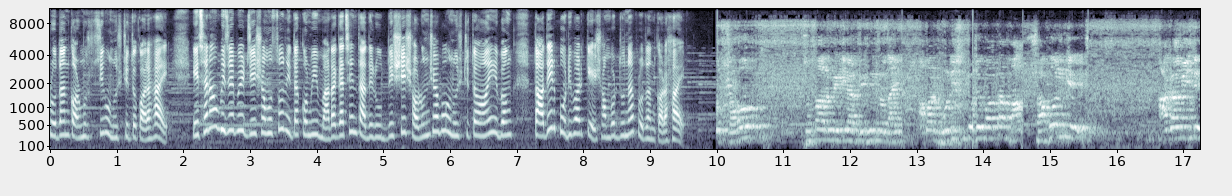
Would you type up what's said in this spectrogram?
প্রদান কর্মসূচি অনুষ্ঠিত করা হয়। এছাড়াও বিজেপির যে সমস্ত নেতাকর্মী মারা গেছেন, তাদের উদ্দেশ্যে স্মরণসভা অনুষ্ঠিত হয় এবং তাদের পরিবারকে সম্বর্ধনা প্রদান করা হয়। সোশ্যাল মিডিয়ার বিভিন্ন দায়িত্ব আমার বলিষ্ঠ যোগ্যতা সকলকে আগামীতে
